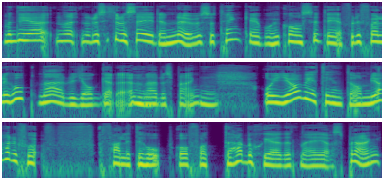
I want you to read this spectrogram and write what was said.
Men det, när, när, du sitter och säger det nu så tänker jag på hur konstigt det är, för det föll ihop när du joggade eller mm. när du sprang. Mm. Och jag vet inte om jag hade fallit ihop och fått det här beskedet när jag sprang,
